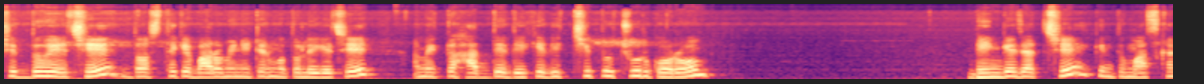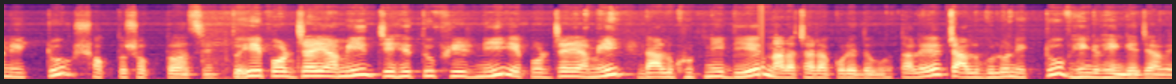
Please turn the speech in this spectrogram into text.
সিদ্ধ হয়েছে। দশ থেকে বারো মিনিটের মতো লেগেছে। আমি একটু হাত দিয়ে দেখে দিচ্ছি, প্রচুর গরম। ভেঙ্গে যাচ্ছে, কিন্তু মাঝখানে একটু শক্ত শক্ত আছে। তো এ পর্যায়ে আমি যেহেতু ফিরনি, এ পর্যায়ে আমি ডাল ঘুটনি দিয়ে নাড়াচাড়া করে দেবো। তাহলে চালগুলো একটু ভেঙে ভেঙে যাবে।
